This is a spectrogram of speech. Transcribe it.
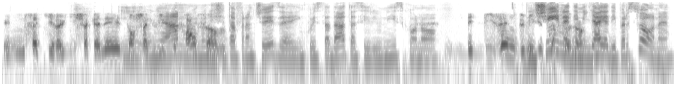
Une fête qui réunit chaque année dans chaque ogni ville de anno in France ogni città francese in questa data si riuniscono des dizaines de decine di migliaia di persone,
